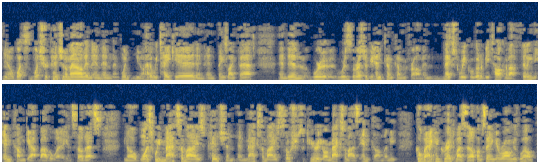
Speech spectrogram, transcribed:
you know, what's, what's your pension amount and, and, and when, you know, how do we take it and, and things like that. And then where, where's the rest of your income coming from? And next week we're going to be talking about filling the income gap, by the way. And so that's, you know, once we maximize pension and maximize social security or maximize income, let me go back and correct myself. I'm saying it wrong as well.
